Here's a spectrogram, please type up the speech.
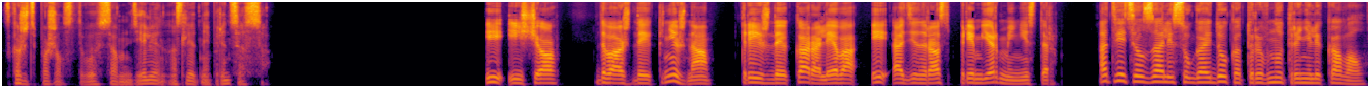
Скажите, пожалуйста, вы в самом деле наследная принцесса?» «И еще дважды княжна, трижды королева и один раз премьер-министр», ответил за Алису Гайдо, который внутренне ликовал,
